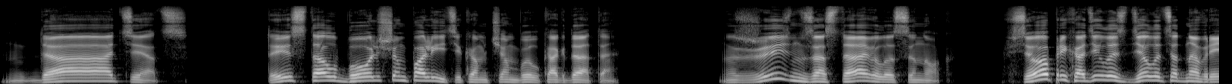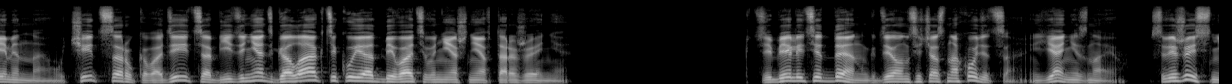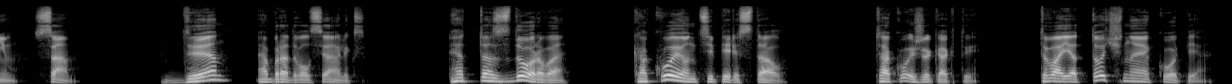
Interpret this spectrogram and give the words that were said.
Да, отец, ты стал большим политиком, чем был когда-то. Жизнь заставила, сынок. Все приходилось делать одновременно. Учиться, руководить, объединять галактику и отбивать внешнее вторжение. К тебе летит Дэн. Где он сейчас находится, я не знаю. Свяжись с ним сам. Дэн? Обрадовался Алекс. Это здорово. Какой он теперь стал? Такой же, как ты. Твоя точная копия.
